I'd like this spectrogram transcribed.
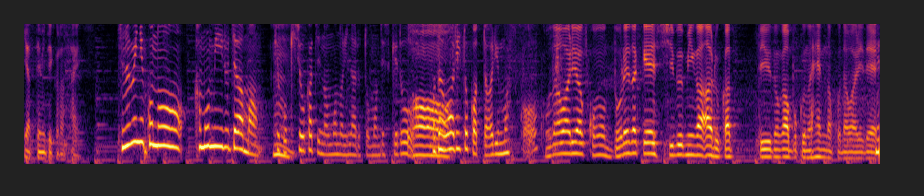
やってみてください。ちなみにこのカモミールジャーマン結構希少価値のものになると思うんですけど、うん、こだわりとかってありますか？こだわりはこのどれだけ渋みがあるかっていうのが僕の変なこだわりで多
